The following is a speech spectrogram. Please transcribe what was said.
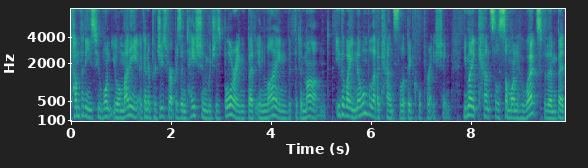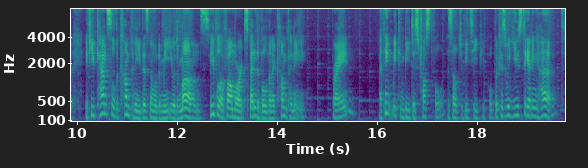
Companies who want your money are going to produce representation which is boring but in line with the demand. Either way, no one will ever cancel a big corporation. You might cancel someone who works for them, but if you cancel the company, there's no one to meet your demands. People are far more expendable than a company, right? I think we can be distrustful as LGBT people because we're used to getting hurt.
